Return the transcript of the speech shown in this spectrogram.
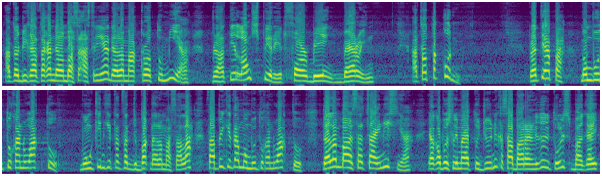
atau dikatakan dalam bahasa aslinya adalah makrotumia, berarti long spirit, for being, bearing, atau tekun. Berarti apa? Membutuhkan waktu. Mungkin kita terjebak dalam masalah, tapi kita membutuhkan waktu. Dalam bahasa Chinese-nya, Yakobus 5 ayat 7 ini kesabaran itu ditulis sebagai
